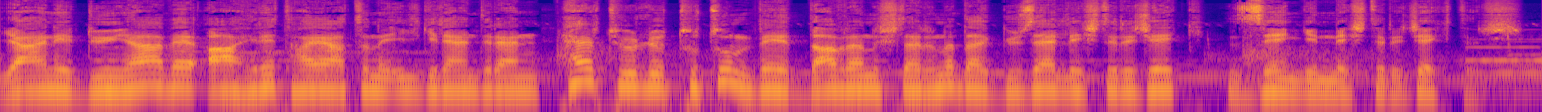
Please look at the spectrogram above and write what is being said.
yani dünya ve ahiret hayatını ilgilendiren her türlü tutum ve davranışlarını da güzelleştirecek, zenginleştirecektir.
